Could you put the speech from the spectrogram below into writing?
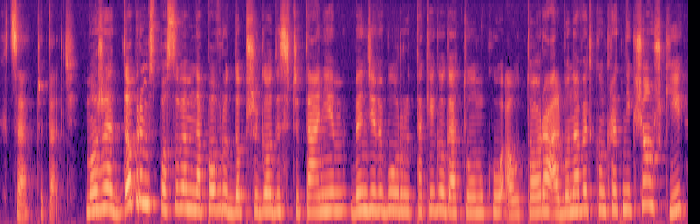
chcę czytać. Może dobrym sposobem na powrót do przygody z czytaniem będzie wybór takiego gatunku, autora albo nawet konkretnie książki,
